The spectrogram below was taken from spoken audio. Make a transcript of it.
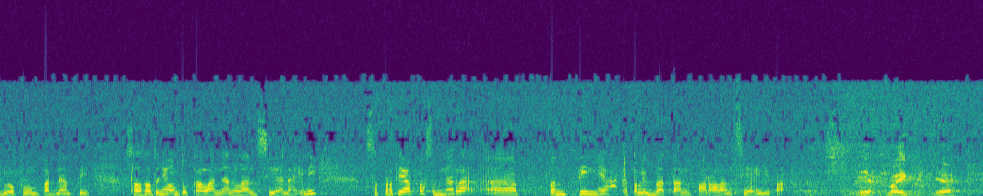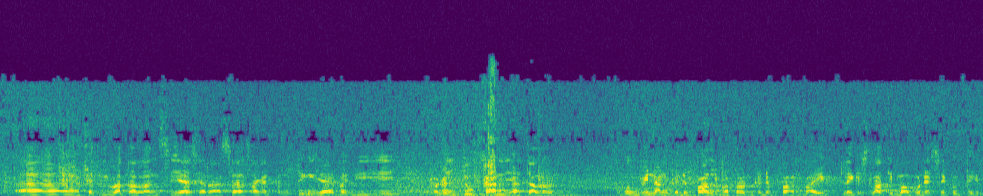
2024 nanti. Salah satunya untuk kalangan lansia. Nah ini seperti apa sebenarnya eh, pentingnya keterlibatan para lansia ini Pak? Iya, baik ya. Eh, keterlibatan lansia saya rasa sangat penting ya bagi menentukan ya calon kepemimpinan ke depan lima tahun ke depan baik legislatif maupun eksekutif.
